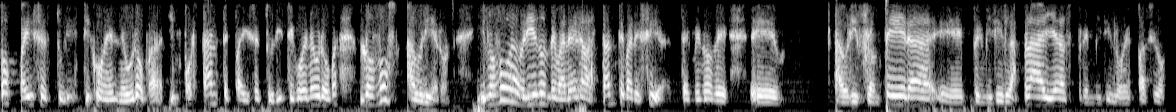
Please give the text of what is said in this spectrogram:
dos países turísticos en Europa, importantes países turísticos en Europa, los dos abrieron. Y los dos abrieron de manera bastante parecida, en términos de eh, abrir fronteras, eh, permitir las playas, permitir los espacios,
